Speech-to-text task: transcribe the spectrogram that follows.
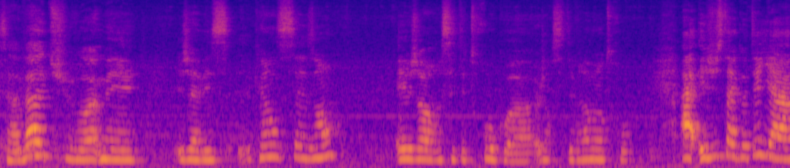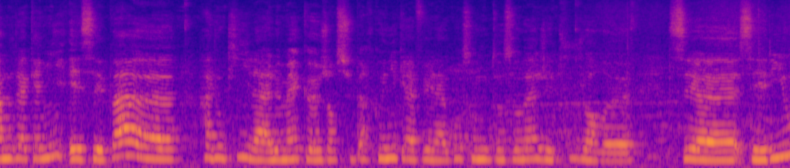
ça va, tu vois, mais j'avais 15-16 ans. Et genre, c'était trop quoi. Genre, c'était vraiment trop. Ah, et juste à côté, il y a Murakami. Et c'est pas euh, Haruki, là, le mec euh, genre super connu qui a fait la course en moto sauvage et tout. Genre, euh, c'est Ryu,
